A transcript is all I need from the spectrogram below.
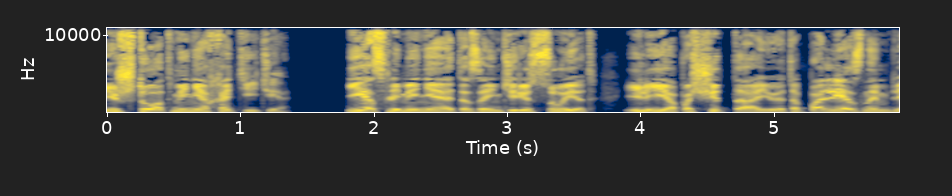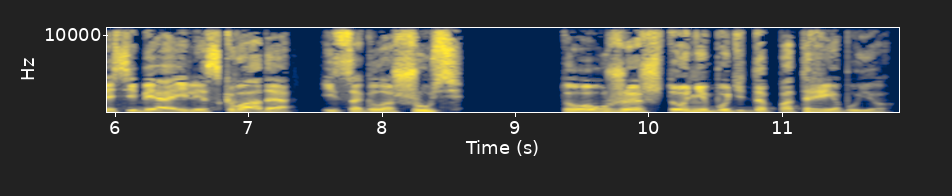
и что от меня хотите. Если меня это заинтересует, или я посчитаю это полезным для себя или сквада, и соглашусь, то уже что-нибудь да потребую.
